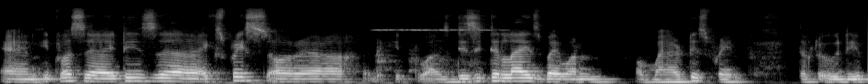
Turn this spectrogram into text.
And it was uh, it is uh, expressed or it was digitalized by one of my artist friend dr udip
